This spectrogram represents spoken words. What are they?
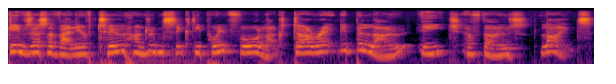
gives us a value of 260.4 lux directly below each of those lights.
